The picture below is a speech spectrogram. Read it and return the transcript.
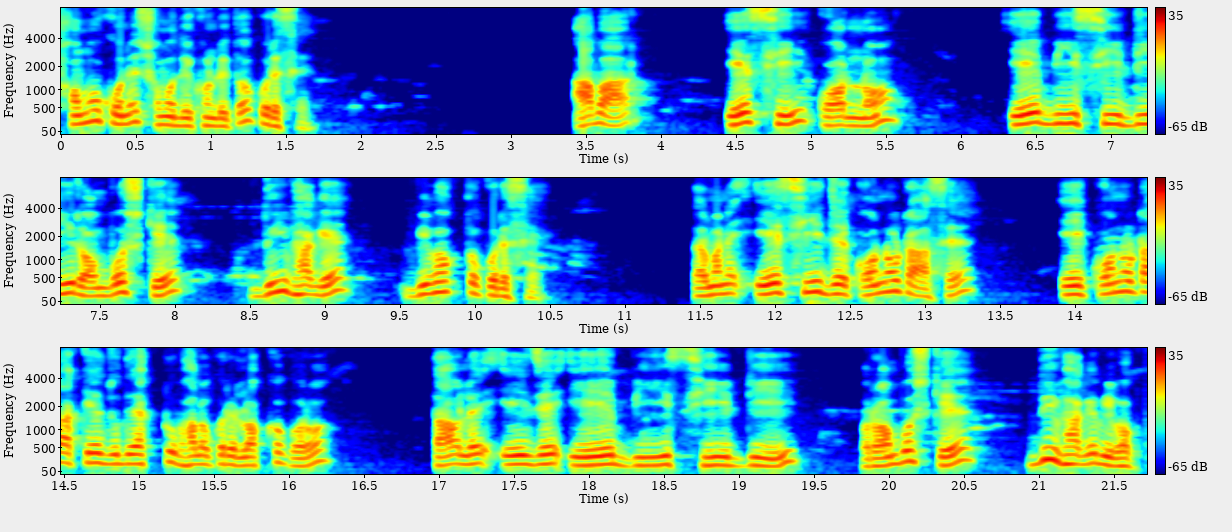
সমকোণে সমদ্বিখণ্ডিত করেছে। আবার এসি কর্ণ এ বি সি ডি রম্বসকে দুই ভাগে বিভক্ত করেছে। তার মানে এসি যে কর্ণটা আছে, এই কর্ণটাকে যদি একটু ভালো করে লক্ষ্য করো, তাহলে এই যে এ বি সি ডি রম্বসকে দুই ভাগে বিভক্ত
